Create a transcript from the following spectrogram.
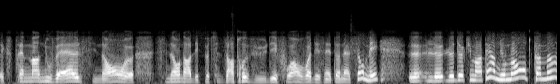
extrêmement nouvelles, sinon, sinon dans des petites entrevues, des fois, on voit des intonations, mais le, le, documentaire nous montre comment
